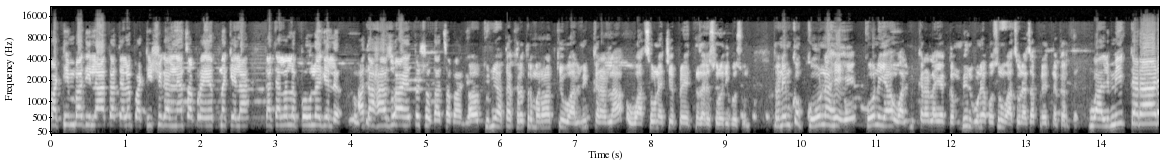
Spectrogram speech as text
पाठिंबा दिला का त्याला पाठीशी घालण्याचा प्रयत्न केला का त्याला लपवलं गेलं? आता हा जो आहे तो शोधाचा भाग आहे. तुम्ही आता खरं तर म्हणालात की वाल्मिक कराडला वाचवण्याचे प्रयत्न झाले सुरुवातीपासून. तर नेमकं कोण आहे हे? कोण या वाल्मिक कराडला या गंभीर गुन्ह्यापासून वाचवण्याचा प्रयत्न करत वाल्मिक कराड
